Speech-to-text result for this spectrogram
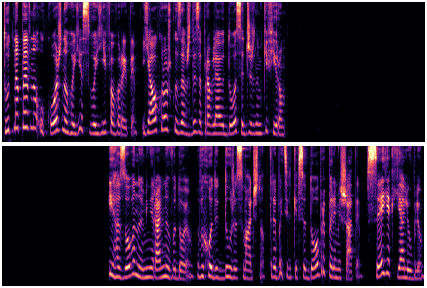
Тут, напевно, у кожного є свої фаворити. Я окрошку завжди заправляю досить жирним кефіром. І газованою мінеральною водою. Виходить дуже смачно. Треба тільки все добре перемішати. Все як я люблю.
